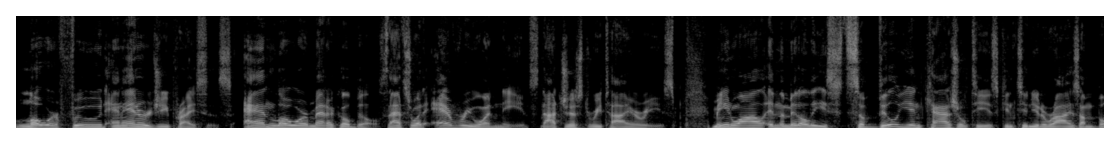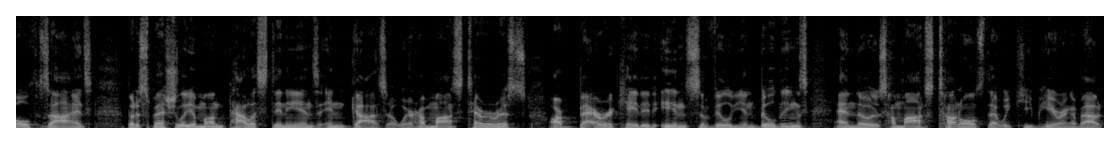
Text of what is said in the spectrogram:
Lower food and energy prices, and lower medical bills. That's what everyone needs, not just retirees. Meanwhile, in the Middle East, civilian casualties continue to rise on both sides, but especially among Palestinians in Gaza, where Hamas terrorists are barricaded in civilian buildings, and those Hamas tunnels that we keep hearing about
